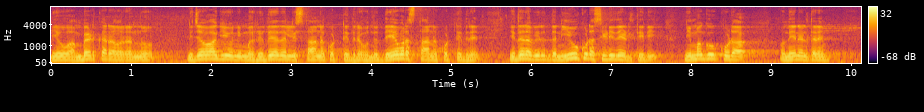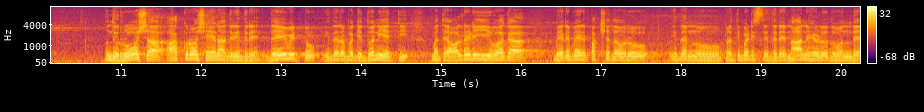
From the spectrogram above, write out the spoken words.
ನೀವು ಅಂಬೇಡ್ಕರ್ ಅವರನ್ನು ನಿಜವಾಗಿಯೂ ನಿಮ್ಮ ಹೃದಯದಲ್ಲಿ ಸ್ಥಾನ ಕೊಟ್ಟಿದ್ದರೆ ಒಂದು ದೇವರ ಸ್ಥಾನ ಕೊಟ್ಟಿದ್ದರೆ ಇದರ ವಿರುದ್ಧ ನೀವು ಕೂಡ ಸಿಡಿದೇಳ್ತೀರಿ. ನಿಮಗೂ ಕೂಡ ಒಂದು ಏನು ಹೇಳ್ತಾರೆ ಒಂದು ರೋಷ, ಆಕ್ರೋಶ ಏನಾದರೂ ಇದ್ದರೆ ದಯವಿಟ್ಟು ಇದರ ಬಗ್ಗೆ ಧ್ವನಿ ಎತ್ತಿ. ಮತ್ತು ಆಲ್ರೆಡಿ ಇವಾಗ ಬೇರೆ ಬೇರೆ ಪಕ್ಷದವರು ಇದನ್ನು ಪ್ರತಿಭಟಿಸ್ತಿದ್ದರೆ ನಾನು ಹೇಳೋದು ಒಂದೇ,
